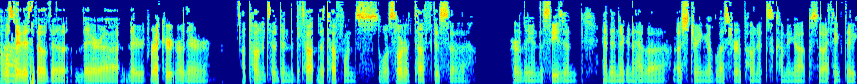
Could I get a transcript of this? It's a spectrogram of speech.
I will Uh, say this though, the their uh, their record or their opponents have been the tough the tough ones, or sort of tough this uh, early in the season, and then they're going to have a, a string of lesser opponents coming up. So I think they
